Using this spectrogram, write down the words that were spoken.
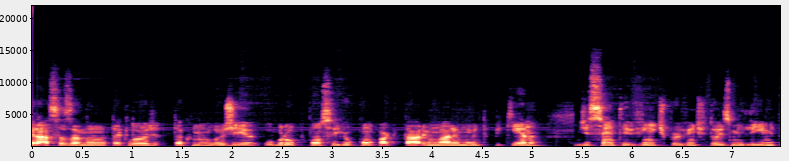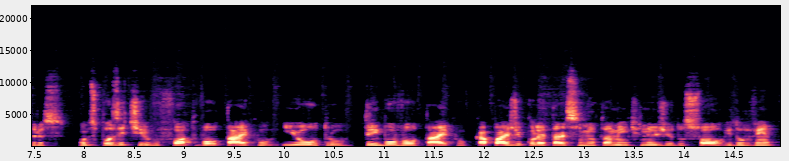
Graças à nanotecnologia, o grupo conseguiu compactar em uma área muito pequena de 120 por 22 milímetros, um dispositivo fotovoltaico e outro tribovoltaico capaz de coletar simultaneamente energia do Sol e do vento,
